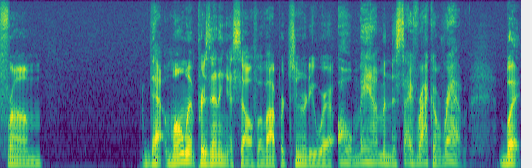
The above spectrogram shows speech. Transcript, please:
from that moment presenting itself of opportunity where, oh man, I'm in the cipher, I can rap. But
